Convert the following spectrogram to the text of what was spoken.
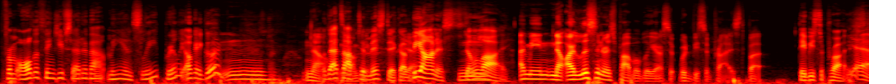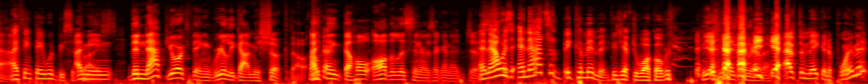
From all the things you've said about me and sleep, really? Okay, good. Mm, no, Well, that's no, I'm being- optimistic. Uh. Be honest. Don't Mm, lie. I mean, no, our listeners probably are would be surprised, but They'd be surprised. Yeah. I think they would be surprised. I mean, the Nap York thing really got me shook, though. I think the whole all the listeners are gonna just and that was and that's a big commitment because you have to walk over. Yeah, yeah, yeah. you have to make an appointment.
